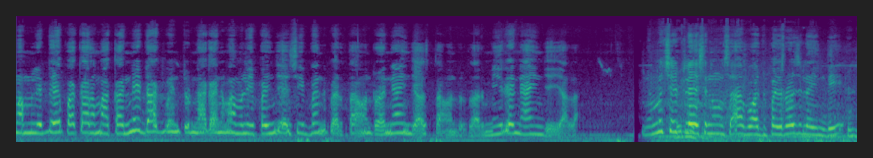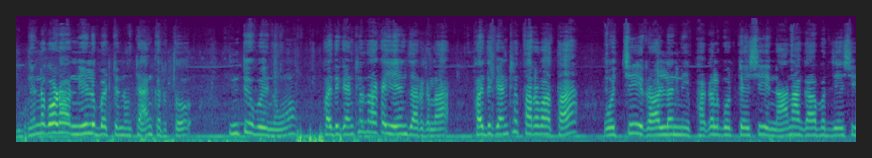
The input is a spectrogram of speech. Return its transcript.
మమ్మల్ని ఇదే ప్రకారం మాకు అన్ని డాక్యుమెంట్ ఉన్నా కానీ మమ్మల్ని పని చేసి ఇబ్బంది పెడతా ఉండరు అన్యాయం చేస్తూ ఉంటారు సార్. మీరే న్యాయం చేయాలా? నిమ్మ చెట్లు వేసినాం వాటి పది రోజులు అయింది నిన్న కూడా నీళ్ళు పట్టినాం ట్యాంకర్తో. ఇంటికి పోయినాము పది గంటల దాకా ఏం జరగల. పది గంటల తర్వాత వచ్చి రాళ్ళన్నీ పగలగొట్టేసి నానా గాబర్ చేసి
